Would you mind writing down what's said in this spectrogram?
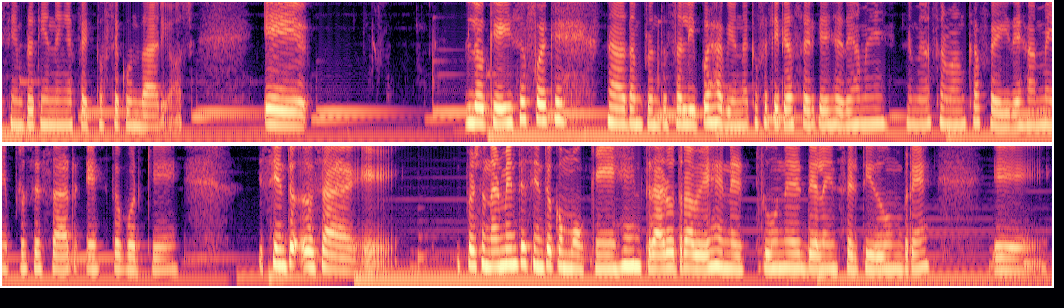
siempre tienen efectos secundarios. Eh, lo que hice fue que, nada, tan pronto salí, pues había una cafetería cerca y dije, déjame al menos tomar un café y déjame procesar esto porque siento, o sea, eh, personalmente siento como que es entrar otra vez en el túnel de la incertidumbre eh,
